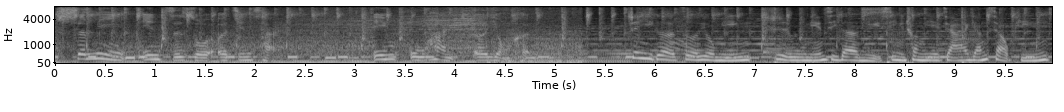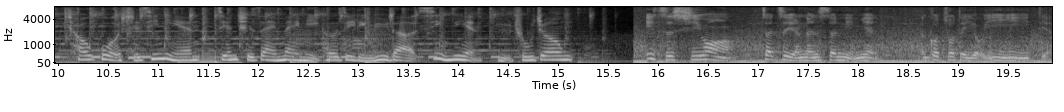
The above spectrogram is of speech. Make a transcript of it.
生命因执着而精彩，因无憾而永恒。这一个座右铭是五年级的女性创业家杨小平超过十七年坚持在纳米科技领域的信念与初衷。一直希望在自己的人生里面能够做得有意义一点。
